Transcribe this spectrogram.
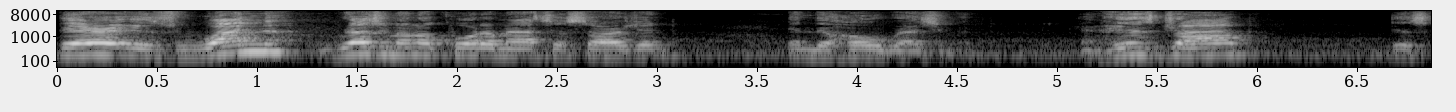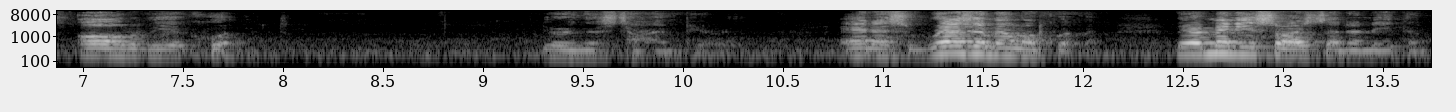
There is one regimental quartermaster sergeant in the whole regiment, and his job is all of the equipment during this time period. And it's regimental equipment. There are many sergeants underneath him.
